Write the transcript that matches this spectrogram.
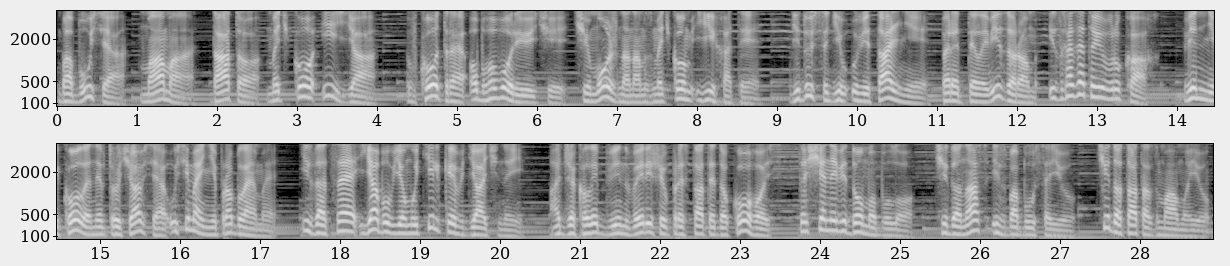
Бабуся, мама, тато, Медько і я, вкотре обговорюючи, чи можна нам з Медьком їхати. Дідусь сидів у вітальні перед телевізором із газетою в руках. Він ніколи не втручався у сімейні проблеми, і за це я був йому тільки вдячний. Адже коли б він вирішив пристати до когось, то ще невідомо було, чи до нас із бабусею, чи до тата з мамою.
